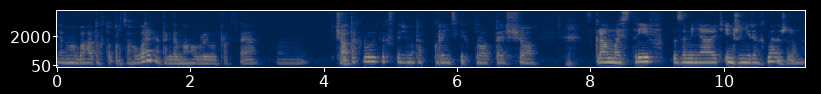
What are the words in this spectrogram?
Я думаю, багато хто про це говорить, не так давно говорили про це е, в чатах великих, скажімо так, українських, про те, що скрам-майстрів заміняють інженірінг-менеджерами.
